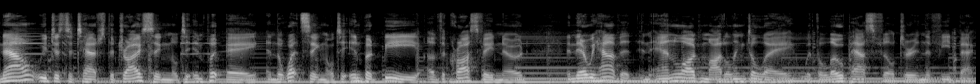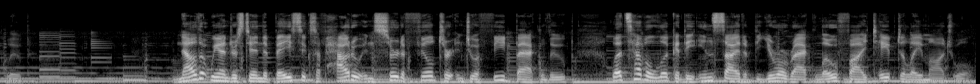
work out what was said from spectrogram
Now we just attach the dry signal to input A and the wet signal to input B of the crossfade node, and there we have it, an analog modeling delay with the low pass filter in the feedback loop. Now that we understand the basics of how to insert a filter into a feedback loop, let's have a look at the inside of the Eurorack Lo-Fi tape delay module.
